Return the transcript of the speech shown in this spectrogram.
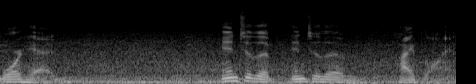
warhead, into the into the pipeline.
